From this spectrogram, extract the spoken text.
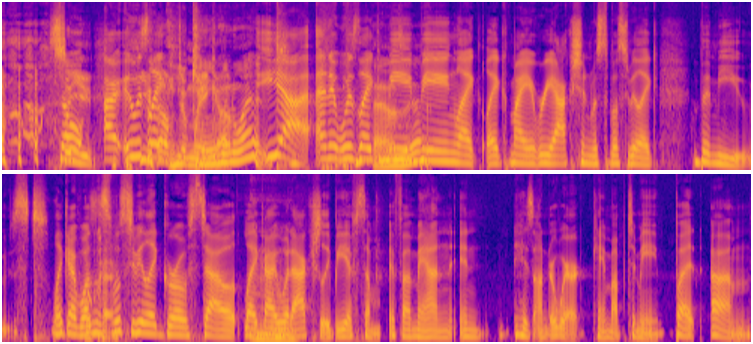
So, you- I, it was you like, helped He him wake came up. and went. yeah. And it was like That was me it. being like, like my reaction was supposed to be like bemused. Like I wasn't Okay. supposed to be like grossed out like I would actually be if some, if a man in his underwear came up to me. But, um,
